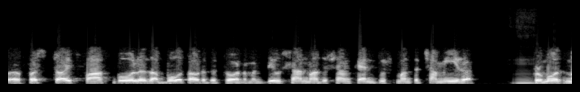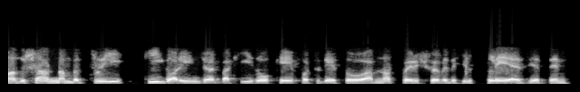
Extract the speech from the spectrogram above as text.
uh, first choice fast bowlers are both out of the tournament. Dilshan Madushanka and Dushmantha Chameera. Mm. Pramod Madushan, number three, he got injured, but he's okay for today. So I'm not very sure whether he'll play as yet. Then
